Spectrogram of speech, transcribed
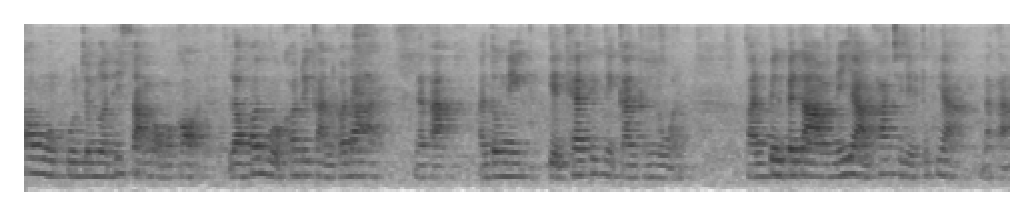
ข้อมูลคูณจำนวนที่ซ้ำออกมาก่อน แล้วค่อยบวกเข้าด้วยกันก็ได้นะคะ อันตรงนี้เปลี่ยนแค่เทคนิคการคำนวณ มันเป็นไปตามนิยามค่าเฉลี่ยทุกอย่างนะคะ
